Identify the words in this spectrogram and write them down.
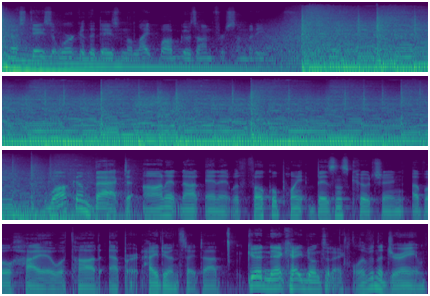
The best days at work are the days when the light bulb goes on for somebody else. Welcome back to On It Not In It with Focal Point Business Coaching of Ohio with Todd Eppert. How you doing today, Todd? Good, Nick. How you doing today? Living the dream.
